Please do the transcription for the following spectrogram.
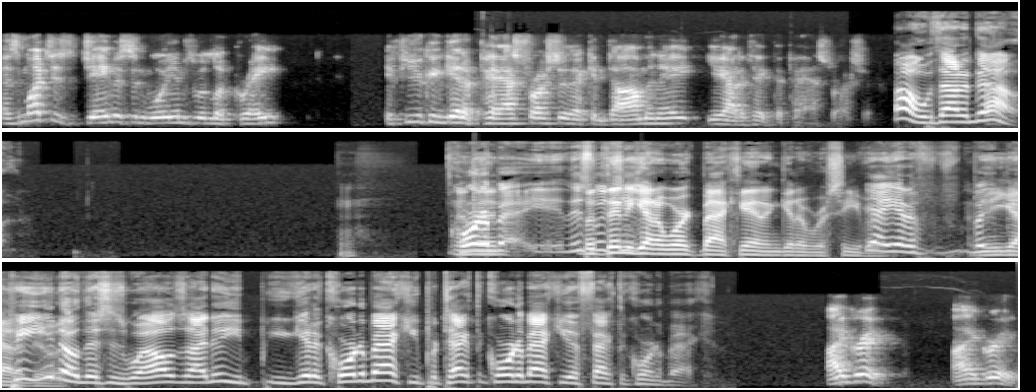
As much as Jameson Williams would look great, if you can get a pass rusher that can dominate, you got to take the pass rusher. Oh, without a doubt. And Quarterback. then- this but then you, you- got to work back in and get a receiver. Yeah, you got to. But you gotta Pete, do you it. know this as well as I do. You you get a quarterback, you protect the quarterback, you affect the quarterback. I agree. I agree.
